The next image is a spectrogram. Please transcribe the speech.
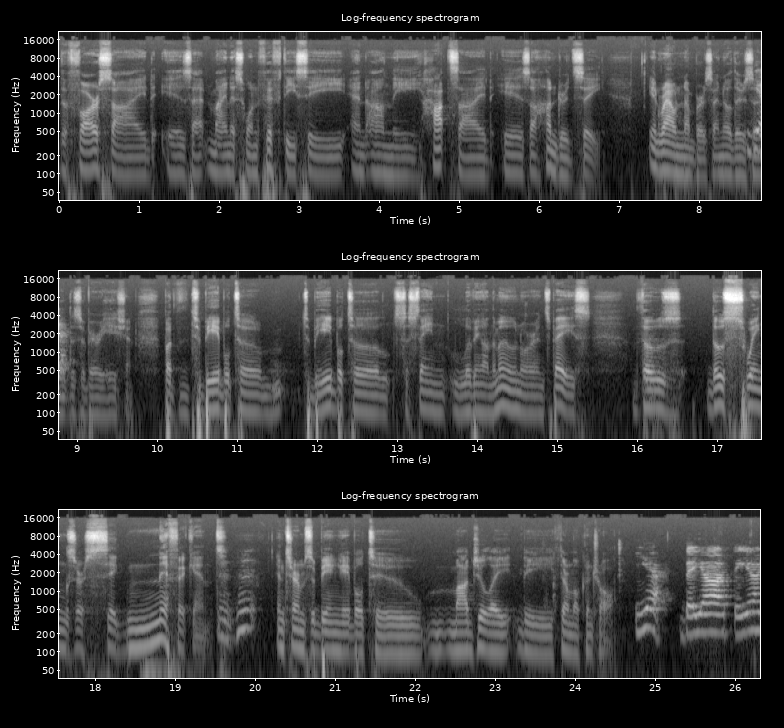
the far side is at minus 150 C, and on the hot side is 100 C in round numbers. I know there's a, there's a variation, but to be able to to be able to sustain living on the moon or in space, those those swings are significant mm-hmm. In terms of being able to modulate the thermal control. Yeah, they are they are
